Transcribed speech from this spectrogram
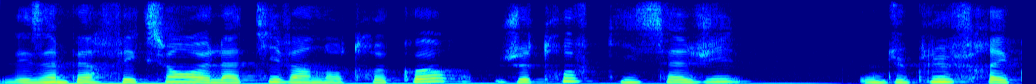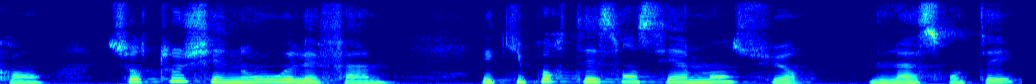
Les imperfections relatives à notre corps, je trouve qu'il s'agit du plus fréquent, surtout chez nous les femmes, et qui portent essentiellement sur la santé,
